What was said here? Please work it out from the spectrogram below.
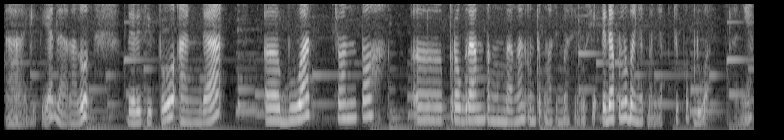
Nah, gitu ya. Dan lalu dari situ Anda e, buat contoh e, program pengembangan untuk masing-masing usia. Tidak perlu banyak-banyak, cukup dua misalnya.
